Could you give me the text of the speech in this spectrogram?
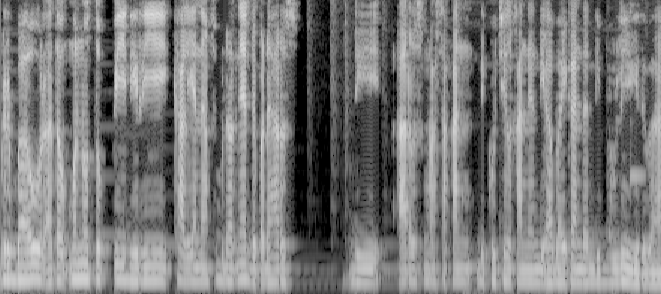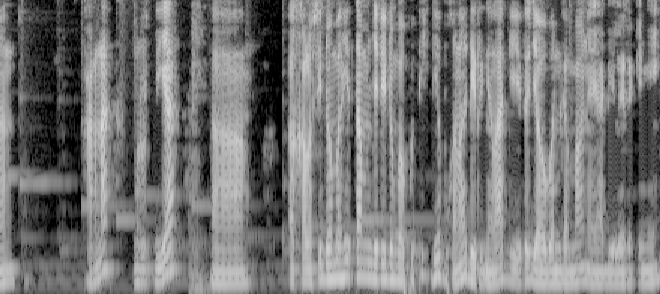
berbaur atau menutupi diri kalian yang sebenarnya daripada harus di harus merasakan dikucilkan dan diabaikan dan dibully gitu kan? Karena menurut dia uh, uh, kalau si domba hitam menjadi domba putih dia bukanlah dirinya lagi itu jawaban gampangnya ya di lirik ini.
